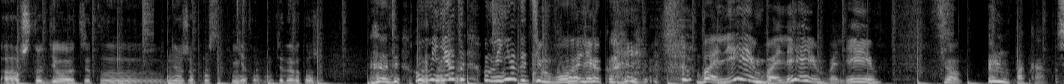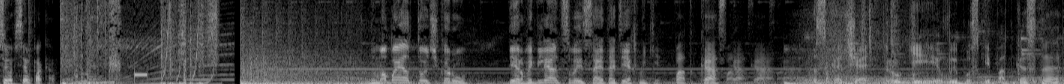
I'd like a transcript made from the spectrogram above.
А что делать, это у меня же вопросов нет. У тебя, наверное, тоже? У меня-то, у меня-то тем более. Болеем, болеем, болеем. Все, пока. Все, всем пока. На mobile.ru Первый глянцевый сайт о технике. Подкаст. Скачать другие выпуски подкаста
